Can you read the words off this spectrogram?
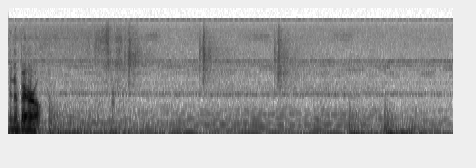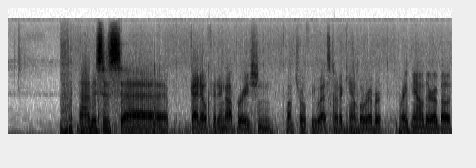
in a barrel. Uh, this is a guide outfitting operation called Trophy West out of Campbell River. Right now they're about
